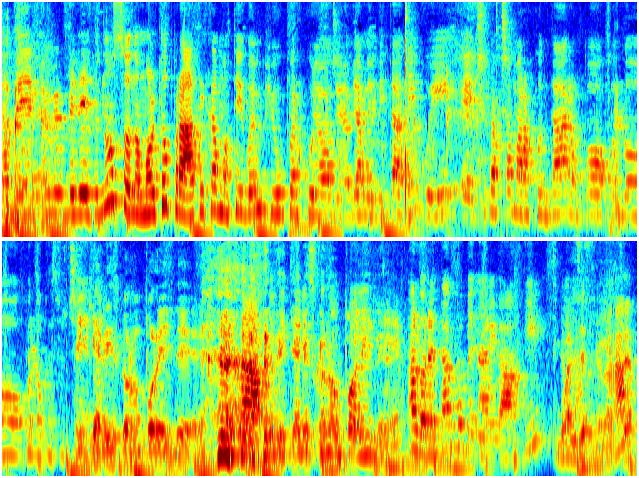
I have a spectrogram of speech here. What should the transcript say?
va bene. Vedete, non sono molto pratica, motivo in più per cui oggi li abbiamo invitati qui e ci facciamo raccontare un po' quello, quello che Ti succede. chiariscono un po' le idee. Esatto, Ti vi chiariscono un po' le idee. Allora, intanto ben arrivati. Grazie, Buonasera. grazie.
